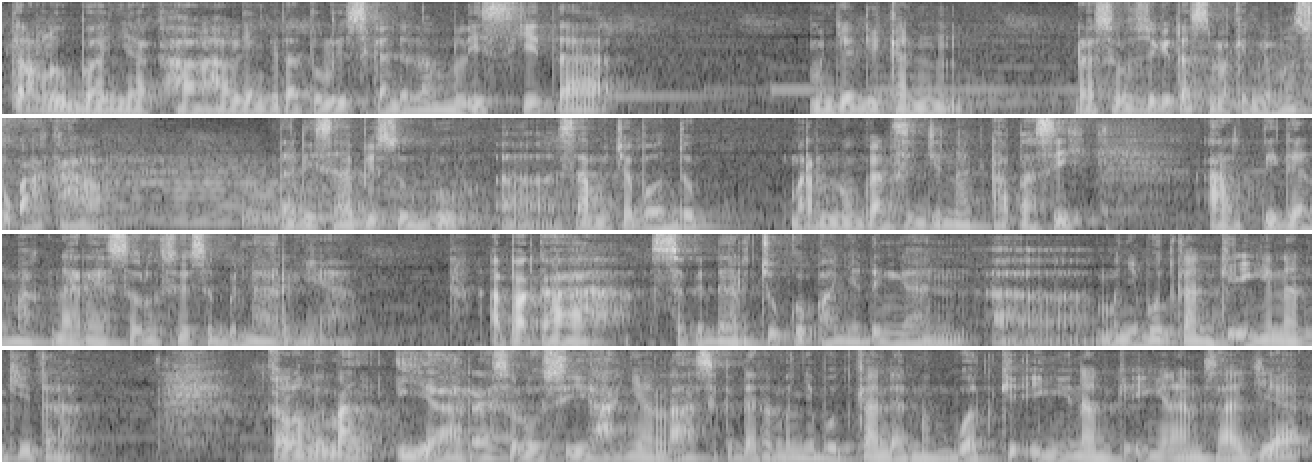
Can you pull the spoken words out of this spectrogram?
terlalu banyak hal-hal yang kita tuliskan dalam list kita menjadikan resolusi kita semakin gak masuk akal. Tadi sehabis subuh, uh, saya mencoba untuk merenungkan sejenak apa sih arti dan makna resolusi sebenarnya. Apakah sekedar cukup hanya dengan uh, menyebutkan keinginan kita? Kalau memang iya resolusi hanyalah sekedar menyebutkan dan membuat keinginan-keinginan saja,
